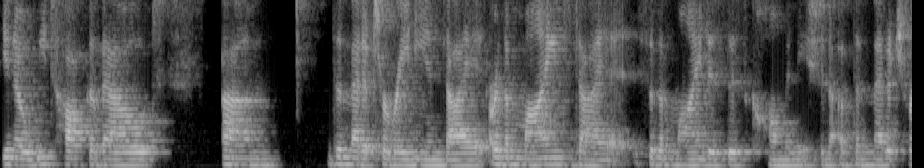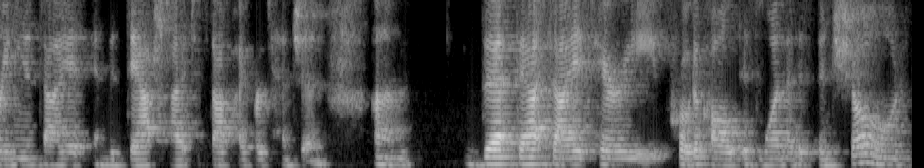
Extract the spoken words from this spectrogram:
You know, we talk about um, the Mediterranean diet or the mind diet. So the mind is this combination of the Mediterranean diet and the DASH diet to stop hypertension. Um, that that dietary protocol is one that has been shown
